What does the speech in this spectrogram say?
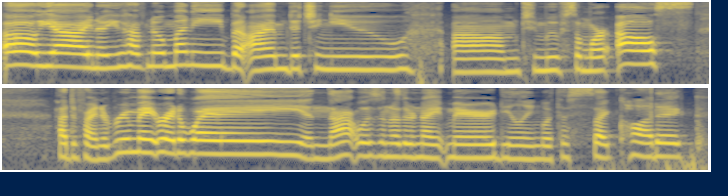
oh, yeah, I know you have no money, but I'm ditching you um, to move somewhere else had to find a roommate right away and that was another nightmare dealing with a psychotic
